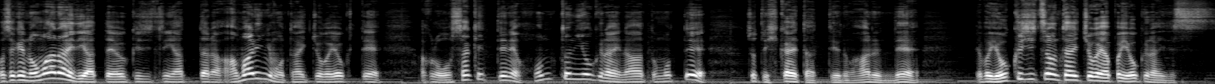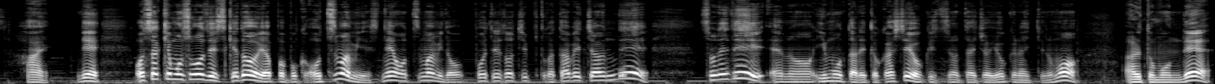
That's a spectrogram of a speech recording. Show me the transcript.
お酒飲まないでやった翌日にやったらあまりにも体調が良くてあこれお酒ってね本当に良くないなと思ってちょっと控えたっていうのがあるんでやっぱ翌日の体調がやっぱり良くないです。はい。でお酒もそうですけどやっぱ僕はおつまみですね。おつまみでポテトチップとか食べちゃうんでそれであの胃もたれとかして翌日の体調が良くないっていうのもあると思うんで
